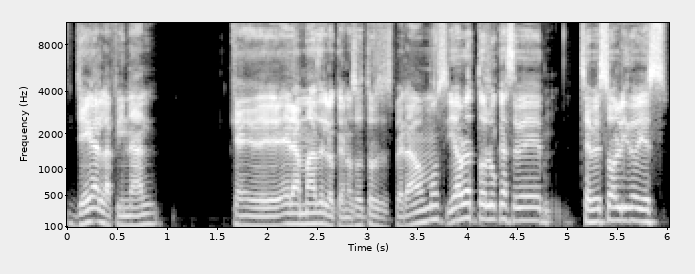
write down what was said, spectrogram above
llega a la final, que era más de lo que nosotros esperábamos. Y ahora Toluca se ve, se ve sólido y es.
